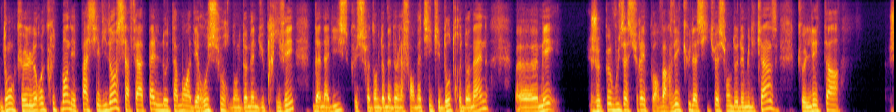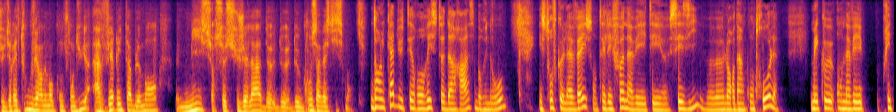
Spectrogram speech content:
Donc le recrutement n'est pas si évident. Ça fait appel notamment à des ressources dans le domaine du privé, d'analyse, que ce soit dans le domaine de l'informatique et d'autres domaines. mais je peux vous assurer, pour avoir vécu la situation de 2015, que l'État je dirais tout gouvernement confondu, a véritablement mis sur ce sujet-là de, gros investissements. Dans le cas du terroriste d'Arras, Bruno, il se trouve que la veille, son téléphone avait été euh, saisi euh, lors d'un contrôle, mais qu'on avait pris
